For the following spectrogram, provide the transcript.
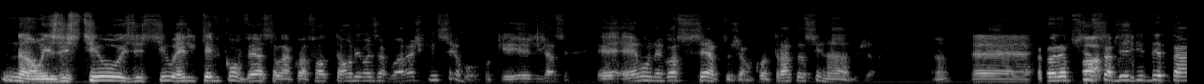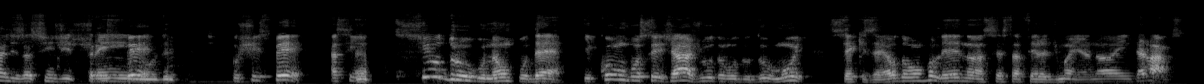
Não, existiu, existiu. Ele teve conversa lá com a AlphaTauri, mas agora acho que encerrou, porque ele já é, é um negócio certo já, um contrato assinado já. É... Agora eu preciso Ó, saber de detalhes assim de treino. XP, de... O XP, assim, é. se o Drugo não puder e como vocês já ajudam o Dudu muito, se você quiser eu dou um rolê na sexta-feira de manhã na Interlagos.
